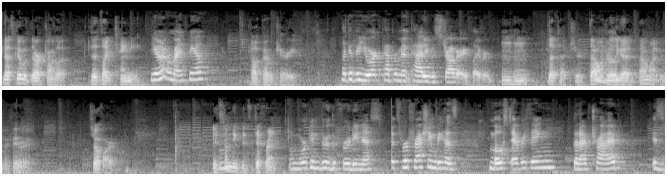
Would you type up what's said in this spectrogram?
That's good with dark chocolate. 'Cause it's like tangy. You know what it reminds me of? Salt pepper cherry. Like if a York peppermint patty was strawberry flavored. Mm-hmm. The texture. That one's really good. That one might be my favorite. So far. It's something it's different. I'm working through the fruitiness. It's refreshing because most everything that I've tried is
